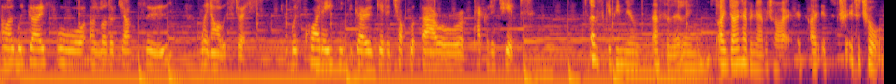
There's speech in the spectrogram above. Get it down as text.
I would go for a lot of junk food when I was stressed. It was quite easy to go get a chocolate bar or a packet of chips I'm skipping meals, absolutely. I don't have an appetite. It's I, it's it's a chore,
